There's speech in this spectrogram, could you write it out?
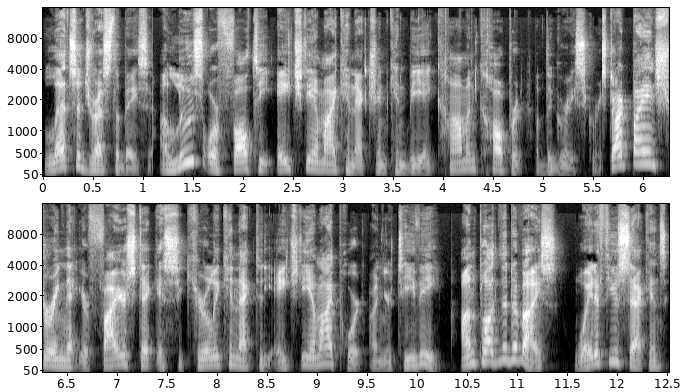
let's address the basics. A loose or faulty HDMI connection can be a common culprit of the gray screen. Start by ensuring that your Fire Stick is securely connected to the HDMI port on your TV. Unplug the device, wait a few seconds,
